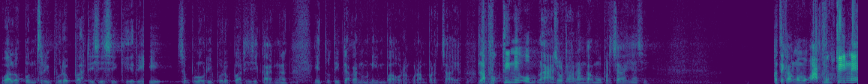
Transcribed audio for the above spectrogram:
walaupun seribu rebah di sisi kiri, sepuluh ribu rebah di sisi kanan, itu tidak akan menimpa orang-orang percaya. Lah bukti ini om, nah saudara nggak mau percaya sih. Ketika ngomong, ah bukti ini,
